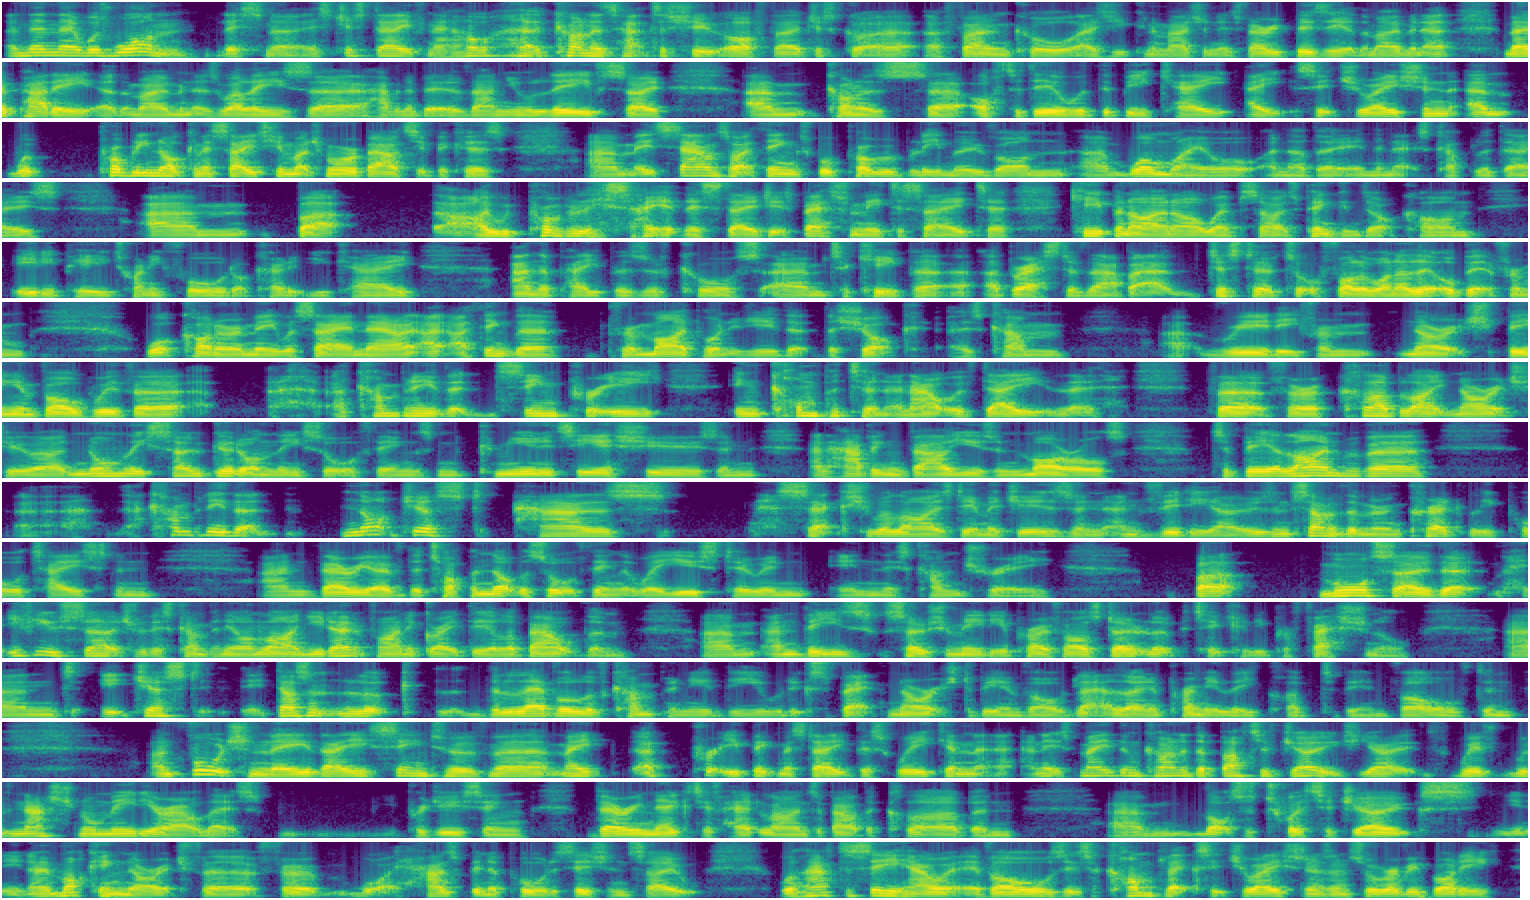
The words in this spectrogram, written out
And then there was one listener. It's just Dave now. Uh, Connor's had to shoot off. Uh, just got a, a, phone call. As you can imagine, it's very busy at the moment. Uh, no Paddy at the moment as well. He's uh, having a bit of annual leave. So um, Connor's uh, off to deal with the BK8 situation. Um, we're probably not going to say too much more about it because um, it sounds like things will probably move on um, one way or another in the next couple of days. Um, but I would probably say at this stage, it's best for me to say to keep an eye on our websites, pinkun.com, edp24.co.uk, and the papers, of course, um, to keep abreast of that. But uh, just to sort of follow on a little bit from what Connor and me were saying now, I, I think that from my point of view, that the shock has come uh, really from Norwich being involved with a, a company that seemed pretty incompetent and out of date. For, for a club like Norwich, who are normally so good on these sort of things and community issues and, and having values and morals, to be aligned with a, a company that not just has sexualized images and, and videos, and some of them are incredibly poor taste and and very over the top and not the sort of thing that we're used to in in this country but more so that if you search for this company online you don't find a great deal about them. Um, and these social media profiles don't look particularly professional. And it just it doesn't look the level of company that you would expect norwich to be involved let alone a premier league club to be involved. And unfortunately, they seem to have uh, made a pretty big mistake this week, and and it's made them kind of the butt of jokes. Yeah, with with national media outlets producing very negative headlines about the club and um, lots of Twitter jokes, you know, mocking Norwich for for what has been a poor decision. So we'll have to see how it evolves. It's a complex situation, as I'm sure everybody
